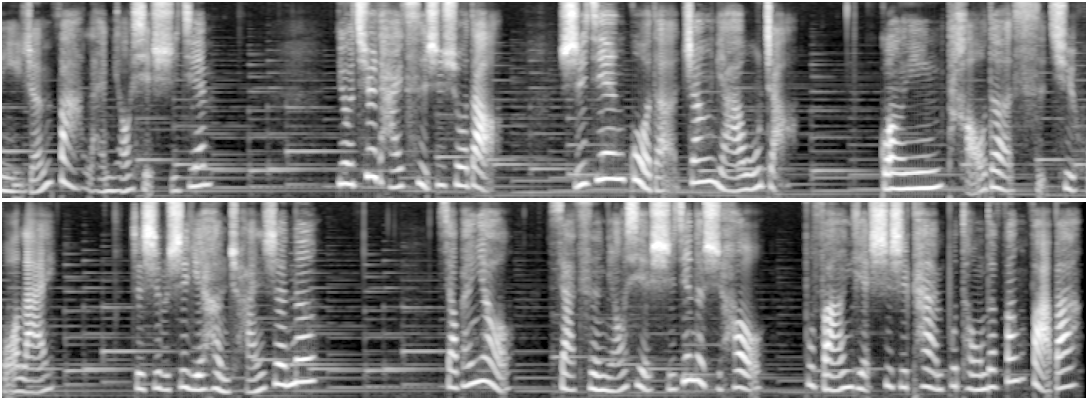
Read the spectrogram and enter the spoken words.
拟人法来描写时间。有句台词是说道：“时间过得张牙舞爪，光阴逃得死去活来。”这是不是也很传神呢？小朋友，下次描写时间的时候，不妨也试试看不同的方法吧。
